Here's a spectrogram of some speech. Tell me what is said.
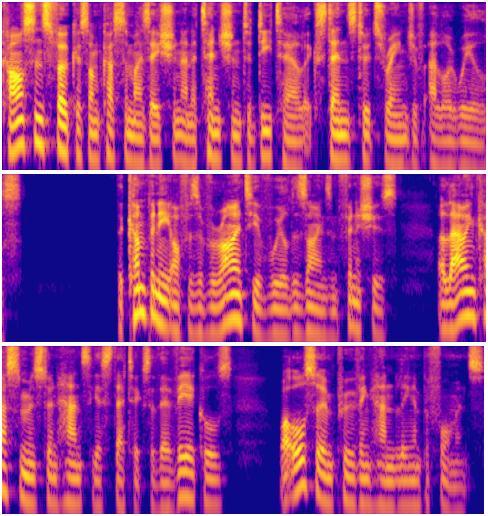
Carlsson's focus on customization and attention to detail extends to its range of alloy wheels. The company offers a variety of wheel designs and finishes, allowing customers to enhance the aesthetics of their vehicles while also improving handling and performance.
